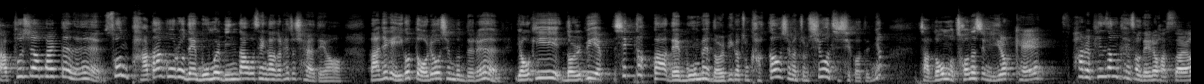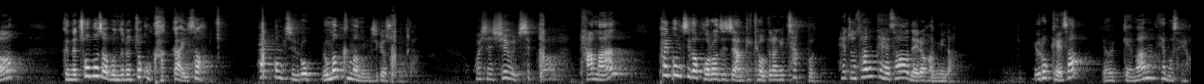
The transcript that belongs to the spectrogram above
자, 푸시업 할 때는 손 바닥으로 내 몸을 민다고 생각을 해주셔야 돼요. 만약에 이것도 어려우신 분들은 여기 넓이의 식탁과 내 몸의 넓이가 좀 가까우시면 좀 쉬워지시거든요. 자, 너무 저는 지금 이렇게 팔을 핀 상태에서 내려갔어요. 근데 초보자분들은 조금 가까이서 팔꿈치로 요만큼만 움직여줍니다. 훨씬 쉽죠? 다만 팔꿈치가 벌어지지 않게 겨드랑이 착붙 해준 상태에서 내려갑니다. 이렇게 해서 10개만 해보세요.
